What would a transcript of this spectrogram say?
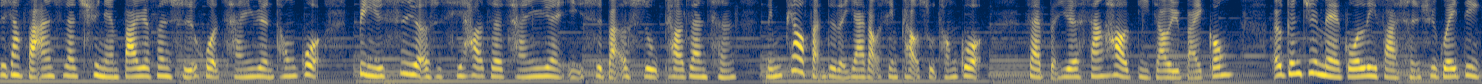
这项法案是在去年八月份时获参议院通过，并于四月二十七号在参议院以四百二十五票赞成、零票反对的压倒性票数通过，在本月三号递交于白宫。而根据美国立法程序规定，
